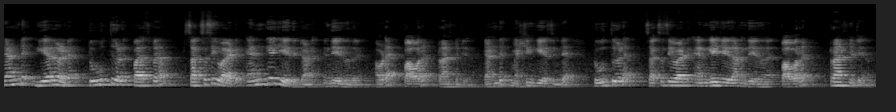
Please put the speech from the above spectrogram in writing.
രണ്ട് ഗിയറുകളുടെ ടൂത്തുകൾ പരസ്പരം സക്സസീവ് ആയിട്ട് എൻഗേജ് ചെയ്തിട്ടാണ് എന്ത് ചെയ്യുന്നത്? അവിടെ പവർ ട്രാൻസ്മിറ്റ് ചെയ്യുന്നത്. രണ്ട് മെഷീൻ ഗിയേഴ്സിന്റെ ടൂത്തുകൾ സക്സസീവ് ആയിട്ട് എൻഗേജ് ചെയ്താണ് എന്ത് ചെയ്യുന്നത്? പവർ ട്രാൻസ്മിറ്റ് ചെയ്യുന്നത്.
